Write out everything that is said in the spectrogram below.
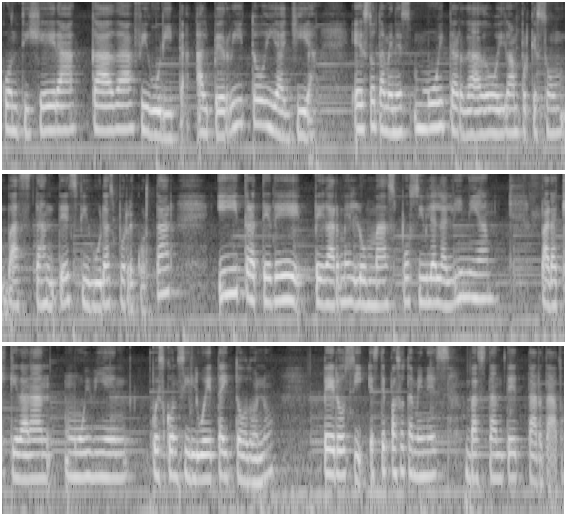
con tijera cada figurita, al perrito y a guía. Esto también es muy tardado, oigan, porque son bastantes figuras por recortar y traté de pegarme lo más posible a la línea para que quedaran muy bien, pues con silueta y todo, ¿no? Pero sí, este paso también es bastante tardado.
